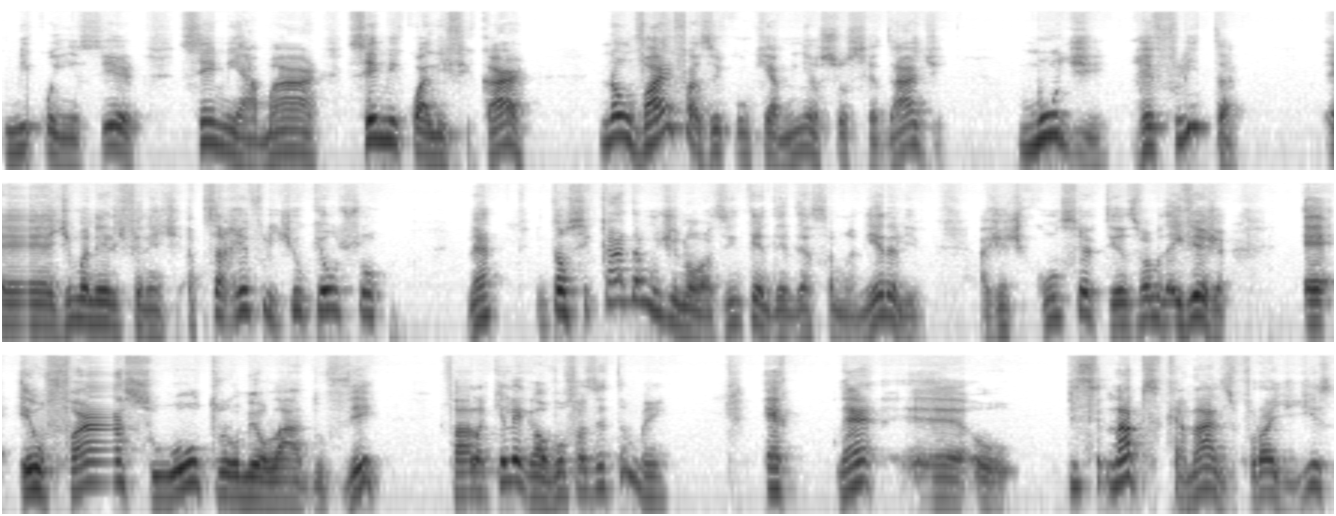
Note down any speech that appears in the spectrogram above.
me conhecer, sem me amar, sem me qualificar, não vai fazer com que a minha sociedade mude, reflita é, de maneira diferente. Ela precisa refletir o que eu sou. Né? Então, se cada um de nós entender dessa maneira, Lívia, a gente com certeza vai mudar. E veja, é, eu faço o outro ao meu lado ver, fala que legal, vou fazer também. É, né, é, na psicanálise, Freud diz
